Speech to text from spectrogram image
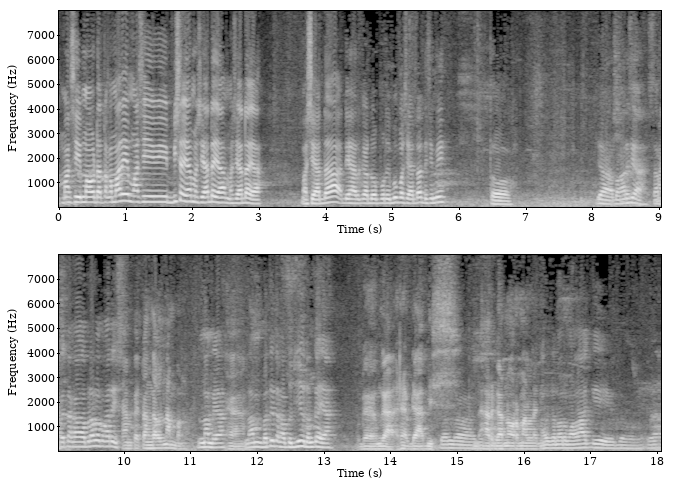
masih mau datang kemari masih bisa ya, masih ada ya, masih ada ya. Masih ada di harga 20.000 masih ada di sini. Tuh. Ya, Bang Aris ya. Sampai tanggal berapa Bang Aris? sampai tanggal 6 bang 6 ya. Ya. 6 berarti tanggal 7-nya udah enggak ya? udah enggak udah habis Udah enggak, gitu. harga normal lagi Harga normal lagi tuh, ya.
